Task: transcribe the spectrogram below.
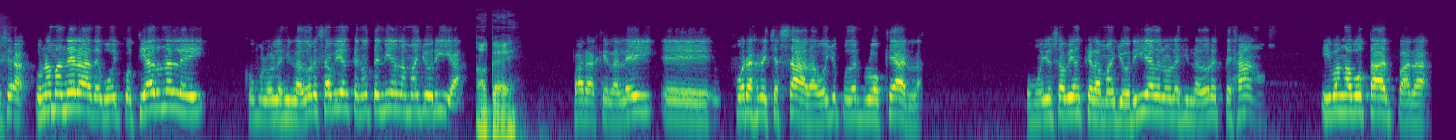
O sea, una manera de boicotear una ley, como los legisladores sabían que no tenían la mayoría Ok. Para que la ley eh, fuera rechazada o ellos poder bloquearla. Como ellos sabían que la mayoría de los legisladores tejanos iban a votar para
